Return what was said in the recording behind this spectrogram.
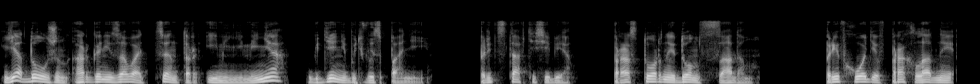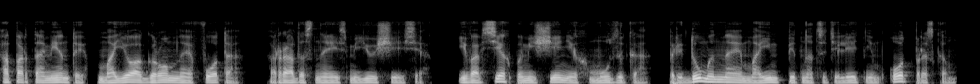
Я должен организовать центр имени меня где-нибудь в Испании. Представьте себе. Просторный дом с садом, при входе в прохладные апартаменты мое огромное фото, радостное и смеющееся, и во всех помещениях музыка, придуманная моим пятнадцатилетним отпрыском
